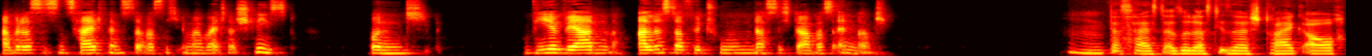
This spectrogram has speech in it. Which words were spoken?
Aber das ist ein Zeitfenster, was sich immer weiter schließt. Und wir werden alles dafür tun, dass sich da was ändert. Hm, das heißt also, dass dieser Streik auch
